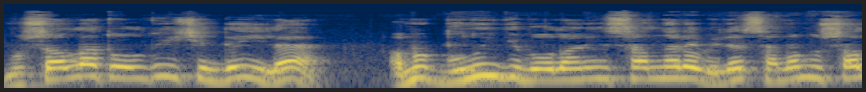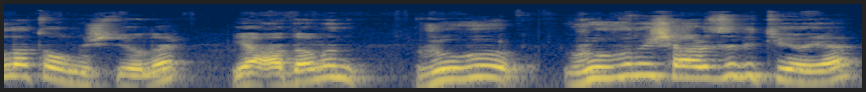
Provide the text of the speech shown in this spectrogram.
Musallat olduğu için değil ha. Ama bunun gibi olan insanlara bile sana musallat olmuş diyorlar. Ya adamın ruhu, ruhunun şarjı bitiyor ya.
